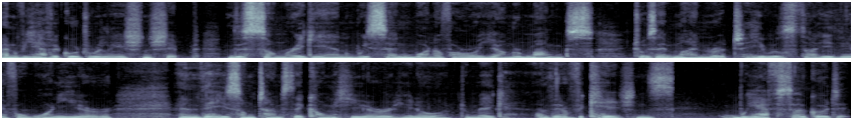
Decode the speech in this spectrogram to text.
and we have a good relationship. This summer again, we send one of our younger monks to St. Meinrad. He will study there for one year, and they sometimes they come here, you know, to make their vacations. We have so good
